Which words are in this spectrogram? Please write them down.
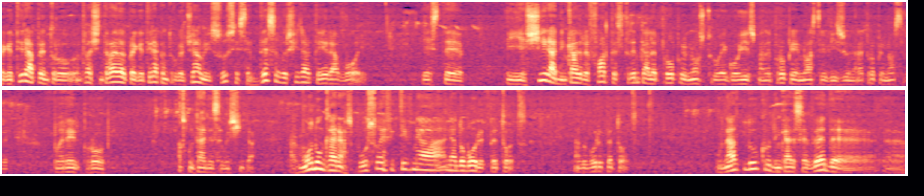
Pregătirea pentru, și într pregătirea pentru rugăciunea lui Isus este desăvârșirea tăierea voi. Este ieșirea din cadrele foarte strânte ale propriului nostru egoism, ale propriei noastre viziuni, ale propriei noastre păreri proprii. Ascultarea desăvârșită. Dar modul în care a spus-o, efectiv ne-a, ne-a doborât pe toți. Ne-a doborât pe toți. Un alt lucru din care se vede uh,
